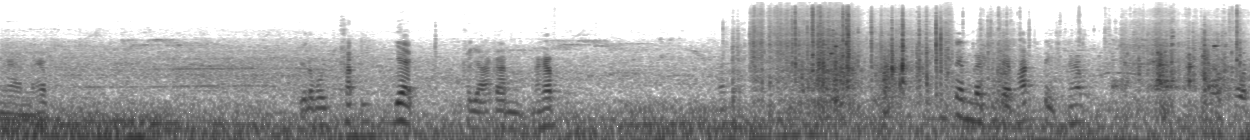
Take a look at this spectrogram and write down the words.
ำงานนะครับ เดี๋ยวเราไปคัดแยกขยะกันนะครับเต็มเลยแต่พลาสติกนะครับ ขวด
